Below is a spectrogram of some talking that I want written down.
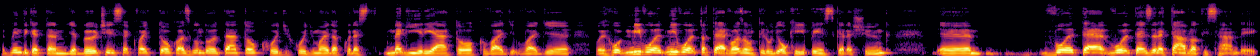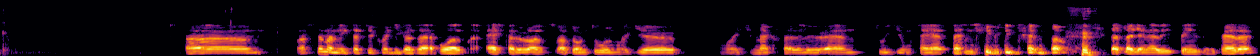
hát mindig ketten ugye bölcsészek vagytok, azt gondoltátok, hogy, hogy majd akkor ezt megírjátok, vagy, vagy, vagy hogy, mi, volt, mi volt a terv azon hogy oké, okay, pénzt keresünk. Volt-e, volt -e ezzel egy távlati szándék? Uh, azt nem említettük, hogy igazából egyfelől az, azon túl, hogy hogy megfelelően tudjunk tejet tenni minden nap, tehát legyen elég pénzünk erre.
